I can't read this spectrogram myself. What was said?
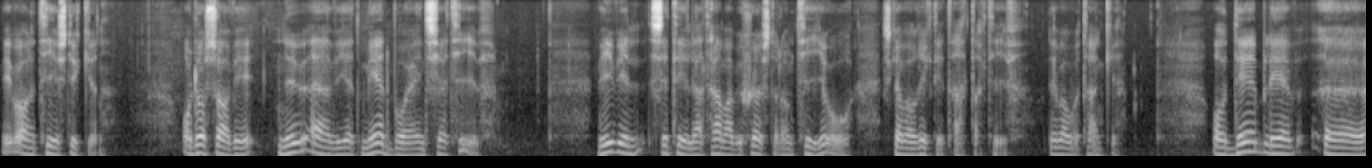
Vi var tio stycken. Och då sa vi, nu är vi ett medborgarinitiativ. Vi vill se till att Hammarby Sjöstad om tio år ska vara riktigt attraktiv. Det var vår tanke. Och det blev, eh,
